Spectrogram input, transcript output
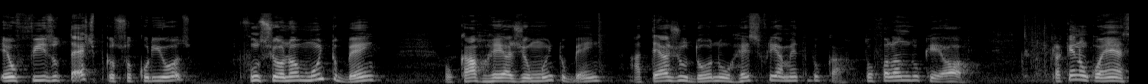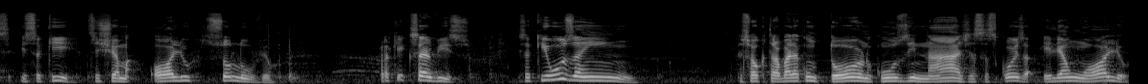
Eu fiz o teste porque eu sou curioso. Funcionou muito bem. O carro reagiu muito bem. Até ajudou no resfriamento do carro. Tô falando do que, ó. Para quem não conhece, isso aqui se chama óleo solúvel. Para que que serve isso? Isso aqui usa em pessoal que trabalha com torno, com usinagem, essas coisas. Ele é um óleo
